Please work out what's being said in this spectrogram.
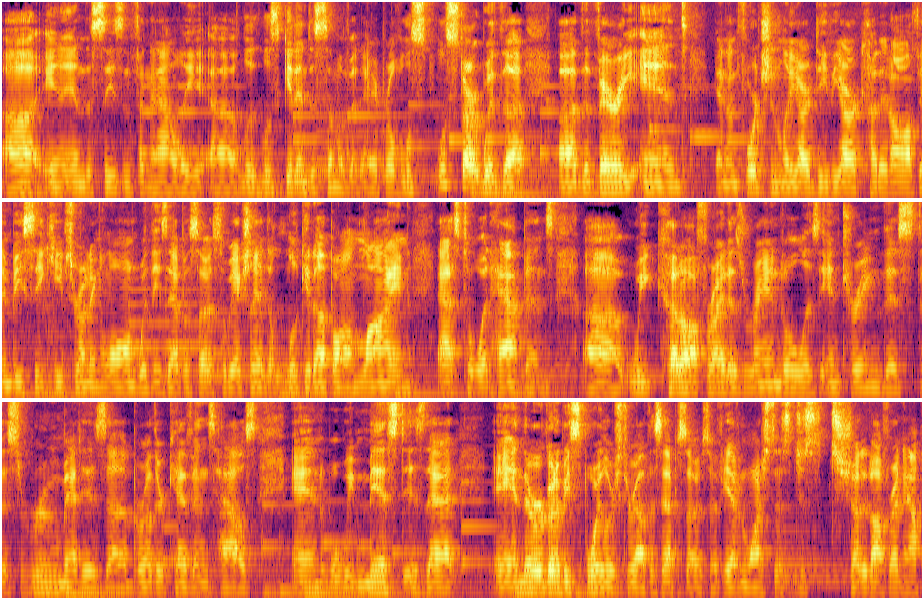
uh, in, in the season finale. Uh, let, us get into some of it, Aprille. Let's let's start with the uh, the very end. And unfortunately, our DVR cut it off. NBC keeps running along with these episodes, so we actually had to look it up online as to what happens. Uh, we cut off right as Randall is entering this this room at his uh, brother Kevin's house, and what we missed is that and there are going to be spoilers throughout this episode. So if you haven't watched this, just shut it off right now.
